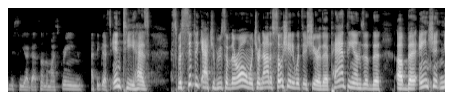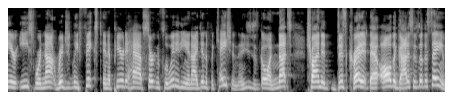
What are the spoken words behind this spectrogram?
let me see, I got something on my screen. I think that's Inti has specific attributes of their own which are not associated with this year. The pantheons of the of the ancient Near East were not rigidly fixed and appear to have certain fluidity and identification. And he's just going nuts trying to discredit that all the goddesses are the same.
